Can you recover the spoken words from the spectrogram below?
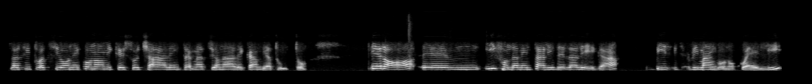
la situazione economica e sociale, internazionale, cambia tutto. Però ehm, i fondamentali della Lega rimangono quelli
